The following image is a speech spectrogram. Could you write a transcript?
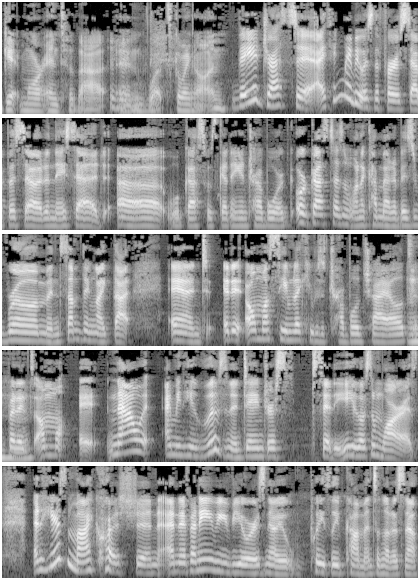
get more into that Mm-hmm. and what's going on. they addressed it. I think maybe it was the first episode, and they said, uh, "Well, Gus was getting in trouble, or, or Gus doesn't want to come out of his room, and something like that." And it, it almost seemed like he was a troubled child, but it's almost it, now. I mean, he lives in a dangerous city. He lives in Juarez. And here's my question, and if any of you viewers know, please leave comments and let us know.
